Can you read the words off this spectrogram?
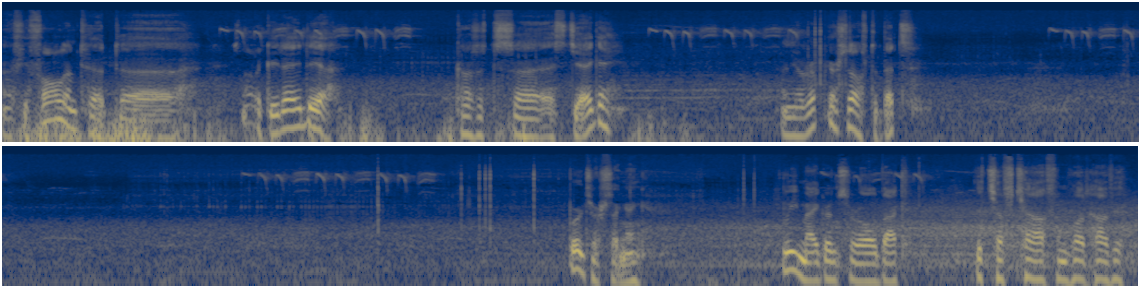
If you fall into it, uh, it's not a good idea because it's uh, it's jaggy and you rip yourself to bits. Birds are singing. We migrants are all back, the chiff chaff and what have you.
